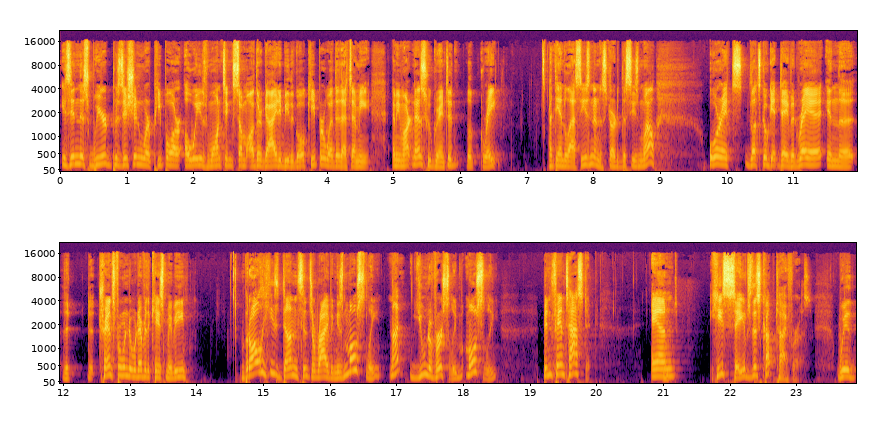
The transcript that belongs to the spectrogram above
is in this weird position where people are always wanting some other guy to be the goalkeeper, whether that's Emmy Emi Martinez, who granted looked great at the end of last season and has started the season well, or it's let's go get David Raya in the, the, the transfer window, whatever the case may be. But all he's done since arriving is mostly, not universally, but mostly, been fantastic. And he saves this cup tie for us with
